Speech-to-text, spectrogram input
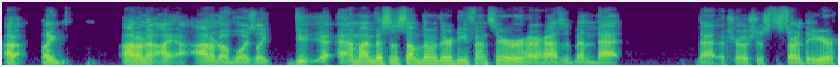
I don't like I don't know I I don't know boys like do am I missing something with their defense here or has it been that that atrocious to start the year?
